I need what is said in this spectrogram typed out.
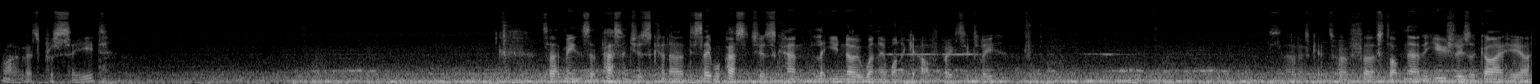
Right, let's proceed. So that means that passengers can, uh, disabled passengers can let you know when they want to get off, basically. So let's get to our first stop. Now, there usually is a guy here.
